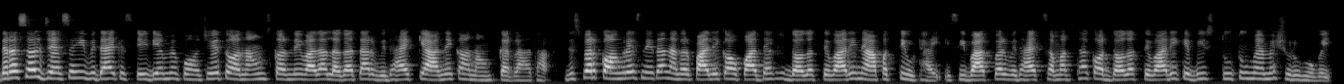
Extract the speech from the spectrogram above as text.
दरअसल, जैसे ही विधायक स्टेडियम में पहुँचे तो अनाउंस करने वाला लगातार विधायक के आने का अनाउंस कर रहा था, जिस पर कांग्रेस नेता नगर पालिका उपाध्यक्ष दौलत तिवारी ने आपत्ति उठाई। इसी बात पर विधायक समर्थक और दौलत तिवारी के बीच तूतू में शुरू हो गई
